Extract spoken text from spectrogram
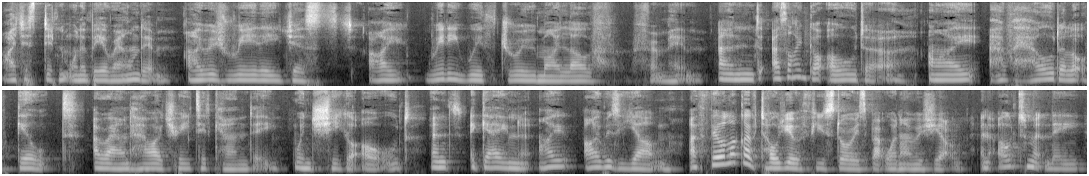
I just didn't want to be around him. I was really just, I really withdrew my love from him. And as I got older, I have held a lot of guilt around how I treated Candy when she got old. And again, I I was young. I feel like I've told you a few stories about when I was young. And ultimately,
